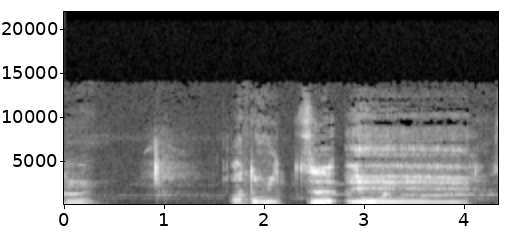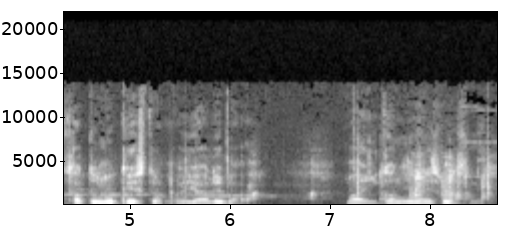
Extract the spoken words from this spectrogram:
うん。あと3つえー、里のクエストやればまあいい感じになりそうですね。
